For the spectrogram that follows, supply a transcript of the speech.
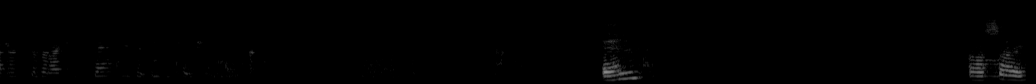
address so that I can send you the invitation link. N. Oh, sorry.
